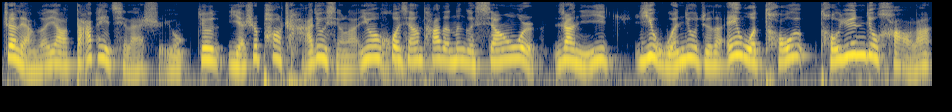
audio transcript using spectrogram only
这两个药搭配起来使用，就也是泡茶就行了。因为藿香它的那个香味儿，让你一一闻就觉得，哎，我头头晕就好了，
